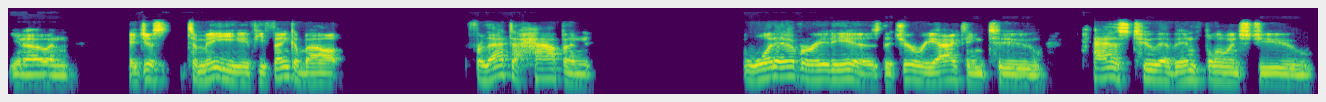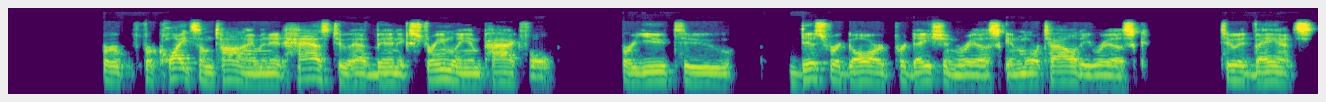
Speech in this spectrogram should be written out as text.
You know, and it just to me, if you think about for that to happen, whatever it is that you're reacting to has to have influenced you for for quite some time, and it has to have been extremely impactful for you to disregard predation risk and mortality risk to advance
